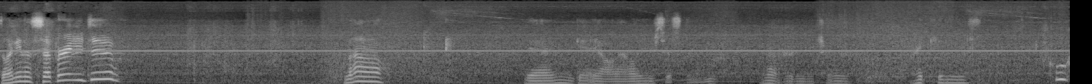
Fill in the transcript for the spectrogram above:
Do I need to separate you two? No. Yeah, I'm gonna get y'all out of your system. We're not hurting each other. Right, kitties? Whew.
